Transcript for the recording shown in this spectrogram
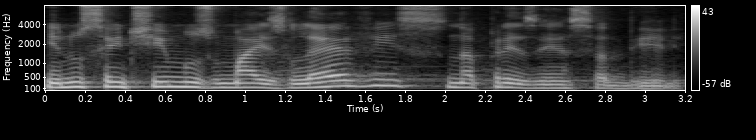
E nos sentimos mais leves na presença dEle,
